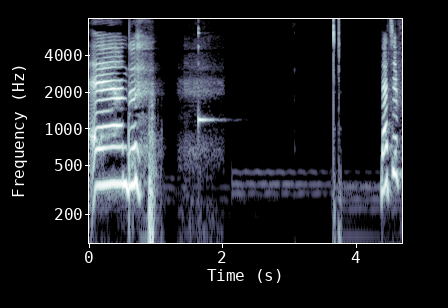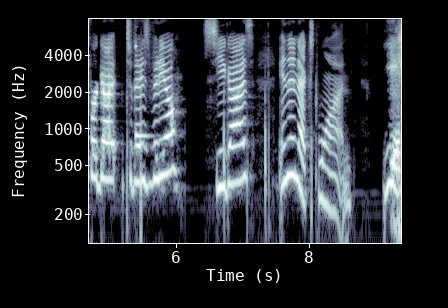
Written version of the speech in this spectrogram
And that's it for today's video. See you guys in the next one. Yeah.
